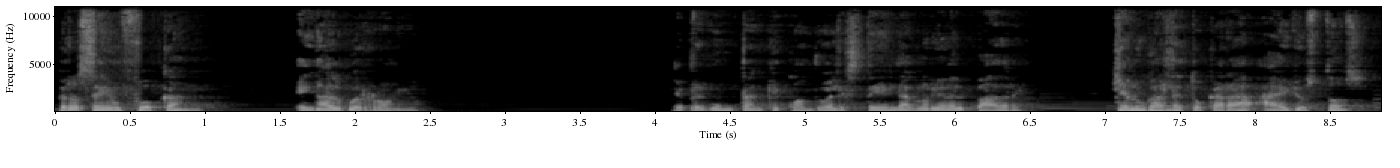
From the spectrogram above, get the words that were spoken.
pero se enfocan en algo erróneo. Le preguntan que cuando Él esté en la gloria del Padre, ¿qué lugar le tocará a ellos dos?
